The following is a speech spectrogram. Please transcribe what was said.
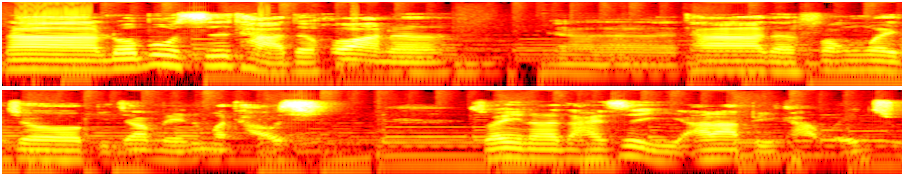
那罗布斯塔的话呢，呃，它的风味就比较没那么讨喜，所以呢，还是以阿拉比卡为主。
